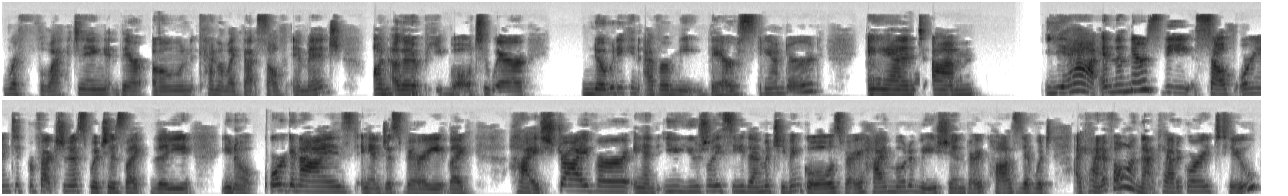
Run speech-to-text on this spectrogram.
reflecting their own kind of like that self image on mm-hmm. other people to where nobody can ever meet their standard. And um, yeah. And then there's the self oriented perfectionist, which is like the, you know, organized and just very like high striver. And you usually see them achieving goals, very high motivation, very positive, which I kind of fall in that category too.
